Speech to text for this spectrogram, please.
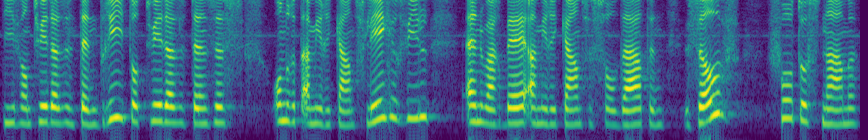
die van 2003 tot 2006 onder het Amerikaans leger viel en waarbij Amerikaanse soldaten zelf foto's namen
